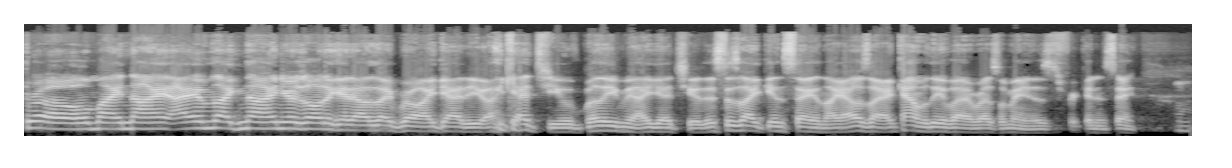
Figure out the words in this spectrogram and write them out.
"Bro, my nine. I am like nine years old again." I was like, "Bro, I get you. I get you. Believe me, I get you. This is like insane. Like, I was like, I can't believe I'm at WrestleMania. This is freaking insane." Mm.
